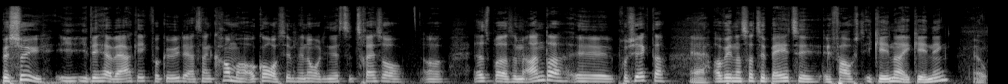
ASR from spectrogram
besøg i, i det her værk ikke for Goethe. Altså han kommer og går simpelthen over de næste 60 år, og adspreder sig med andre øh, projekter, Ja. og vender så tilbage til øh, Faust igen og igen. Ikke? Jo.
